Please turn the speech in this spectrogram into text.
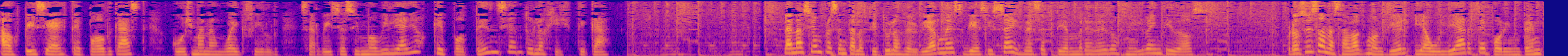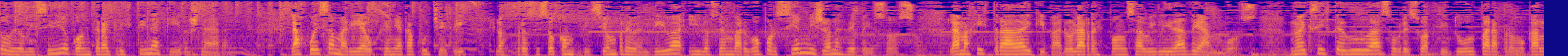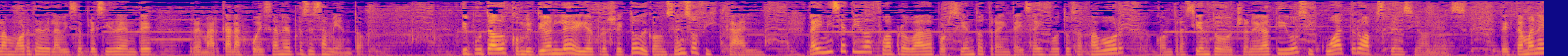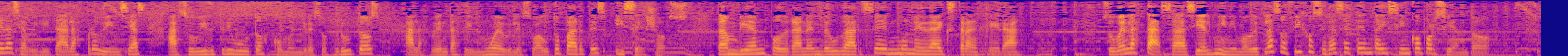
Auspicia este podcast Cushman ⁇ Wakefield, servicios inmobiliarios que potencian tu logística. La Nación presenta los títulos del viernes 16 de septiembre de 2022. Procesan a Sabac Montiel y a Uliarte por intento de homicidio contra Cristina Kirchner. La jueza María Eugenia Capuchetti los procesó con prisión preventiva y los embargó por 100 millones de pesos. La magistrada equiparó la responsabilidad de ambos. No existe duda sobre su aptitud para provocar la muerte de la vicepresidente, remarca la jueza en el procesamiento. Diputados convirtió en ley el proyecto de consenso fiscal. La iniciativa fue aprobada por 136 votos a favor, contra 108 negativos y 4 abstenciones. De esta manera se habilita a las provincias a subir tributos como ingresos brutos, a las ventas de inmuebles o autopartes y sellos. También podrán endeudarse en moneda extranjera. Suben las tasas y el mínimo de plazo fijo será 75%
